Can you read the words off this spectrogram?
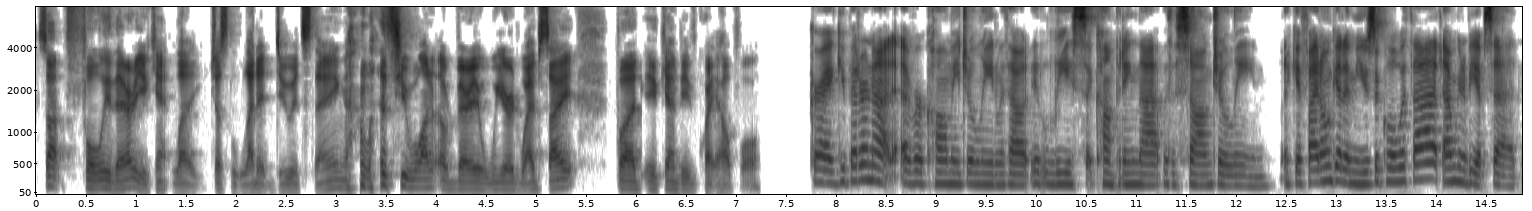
It's not fully there. You can't like just let it do its thing unless you want a very weird website, but it can be quite helpful. Greg, you better not ever call me Jolene without at least accompanying that with a song Jolene. Like, if I don't get a musical with that, I'm going to be upset.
